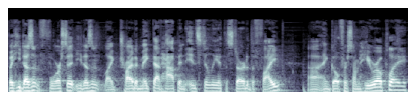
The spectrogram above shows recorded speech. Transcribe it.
but he doesn't force it. He doesn't like try to make that happen instantly at the start of the fight uh, and go for some hero play.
